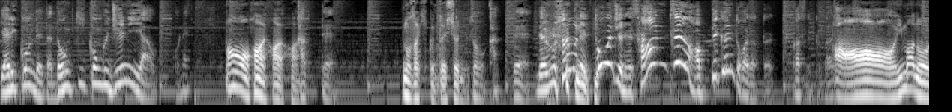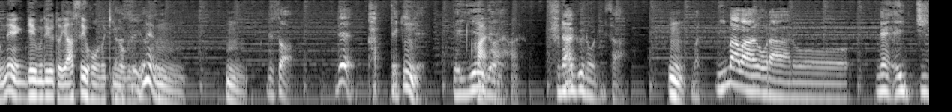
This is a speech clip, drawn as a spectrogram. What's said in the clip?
やり込んでたドンキーコングジュニアをねああ、はいはいはい。買って野崎くんと一緒に。そう買ってでそれもねうん当時ね3800円とかだったカセットがああ、今のね、ゲームで言うと安い方の金額ですね。うん。うん。でさで買ってきて、うんで家ではいはいはつなぐのにさ、い。うん。まあ、今はほらあのーね H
